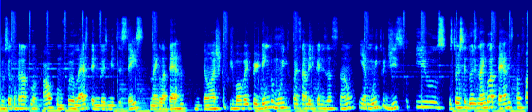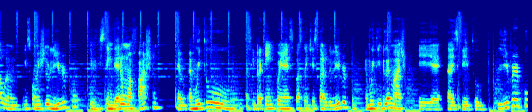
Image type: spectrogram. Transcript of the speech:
do seu campeonato local, como foi o Leicester em 2016 na Inglaterra. Então eu acho que o futebol vai perdendo muito com essa americanização organização e é muito disso que os, os torcedores na Inglaterra estão falando, principalmente do Liverpool, que estenderam uma faixa é, é, muito, assim, para quem conhece bastante a história do Liverpool, é muito emblemático. E é, tá escrito Liverpool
